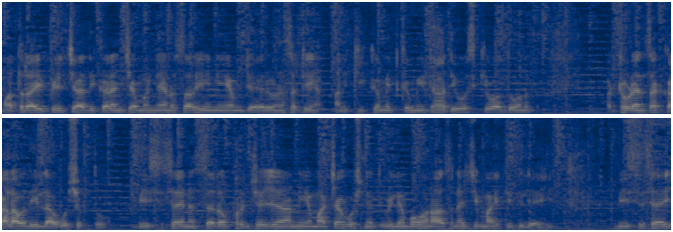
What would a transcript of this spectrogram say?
मात्र आय पी एलच्या अधिकाऱ्यांच्या म्हणण्यानुसार हे नियम जाहीर होण्यासाठी आणखी कमीत कमी दहा दिवस किंवा दोन आठवड्यांचा कालावधी लागू शकतो. बी सी सी आयनं सर्व फ्रँचायझींना नियमाच्या घोषणेत विलंब होणार असण्याची माहिती दिली आहे. बी सी सी आय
